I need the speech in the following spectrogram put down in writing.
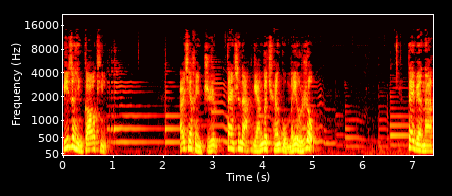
鼻子很高挺。而且很直，但是呢，两个颧骨没有肉，代表呢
